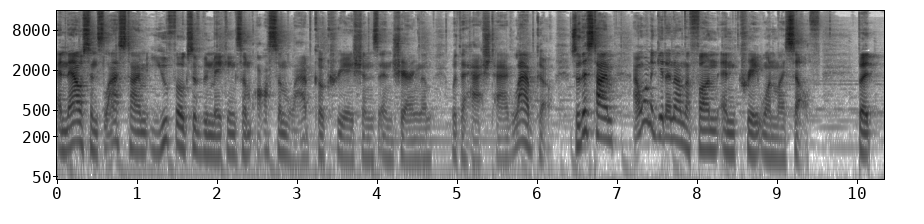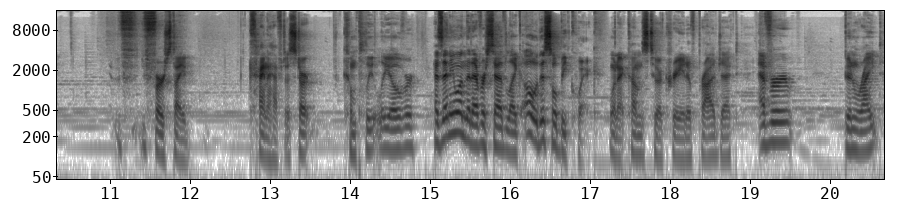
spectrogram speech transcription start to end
and now since last time, you folks have been making some awesome Labko creations and sharing them with the hashtag Labko. So this time, I want to get in on the fun and create one myself. But first, I kind of have to start completely over? Has anyone that ever said, like, oh, this will be quick when it comes to a creative project ever been right?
